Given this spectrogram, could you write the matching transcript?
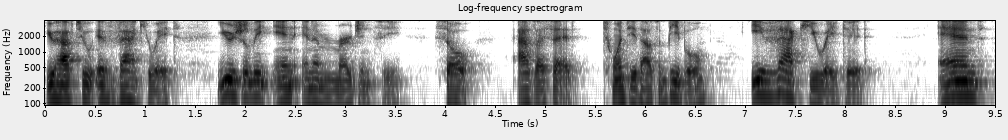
You have to evacuate, usually in an emergency. So, as I said, 20,000 people evacuated. And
